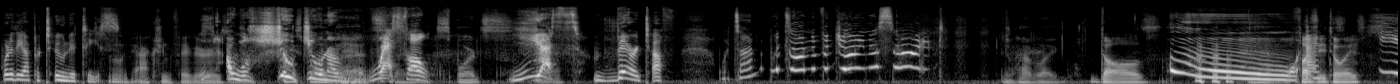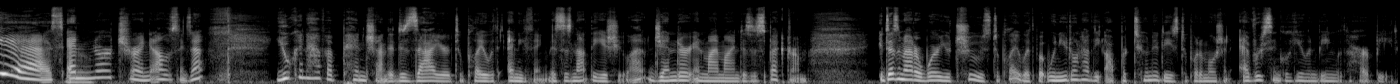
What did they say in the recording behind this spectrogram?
what are the opportunities? Like action figures. I will shoot you in a Bats, uh, wrestle. sports. Yes, I'm very tough. What's on What's on the vagina side? You'll have like dolls. Oh, Fuzzy and- toys. Yes, and nurturing and all those things. Huh? You can have a penchant, a desire to play with anything. This is not the issue. Huh? Gender, in my mind, is a spectrum. It doesn't matter where you choose to play with, but when you don't have the opportunities to put emotion, every single human being with a heartbeat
